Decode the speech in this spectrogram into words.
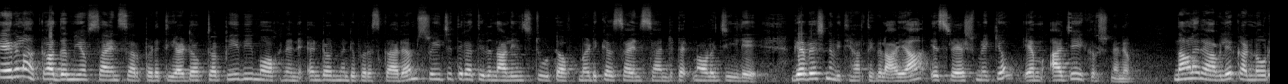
കേരള അക്കാദമി ഓഫ് സയൻസ് ഏർപ്പെടുത്തിയ doctor P V Mohanan endowment പുരസ്കാരം Sree Chithira Thirunal institute of medical science and ടെക്നോളജിയിലെ ഗവേഷണ വിദ്യാർത്ഥികളായ എസ് രേഷ്മയ്ക്കും എം അജയ് കൃഷ്ണനും നാളെ രാവിലെ കണ്ണൂർ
